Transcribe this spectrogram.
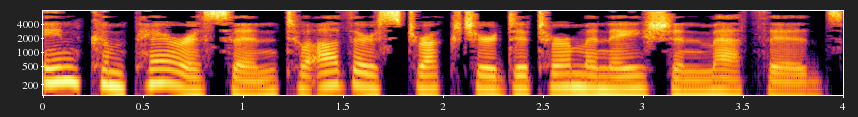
In comparison to other structure determination methods,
